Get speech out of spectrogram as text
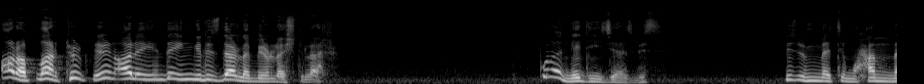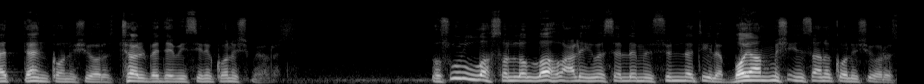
Araplar Türklerin aleyhinde İngilizlerle birleştiler. Buna ne diyeceğiz biz? Biz ümmeti Muhammed'den konuşuyoruz. Çöl bedevisini konuşmuyoruz. Resulullah sallallahu aleyhi ve sellemin sünnetiyle boyanmış insanı konuşuyoruz.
